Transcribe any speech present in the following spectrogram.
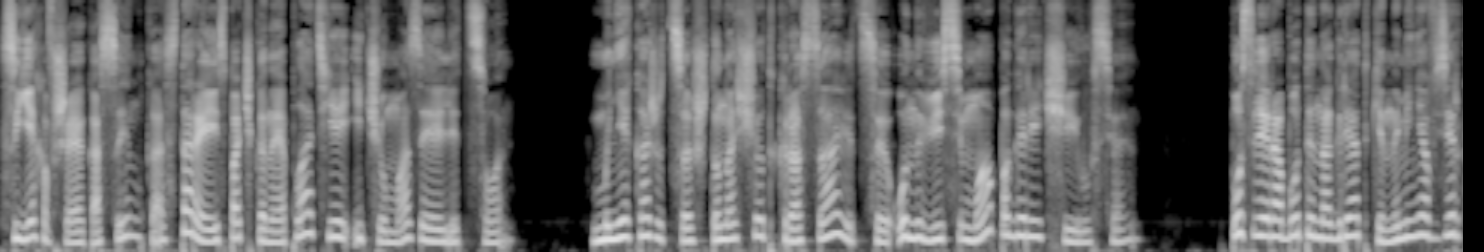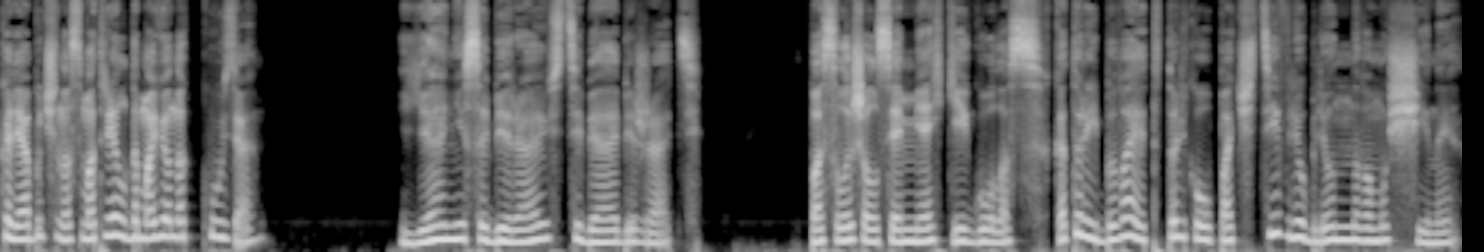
Съехавшая косынка, старое испачканное платье и чумазое лицо. Мне кажется, что насчет красавицы он весьма погорячился. После работы на грядке на меня в зеркале обычно смотрел домовенок Кузя. «Я не собираюсь тебя обижать. Послышался мягкий голос, который бывает только у почти влюбленного мужчины.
